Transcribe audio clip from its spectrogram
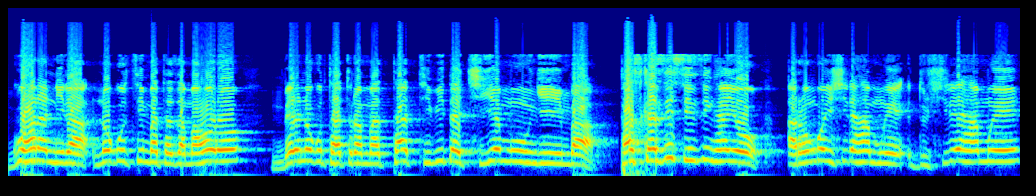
guharanira no gutsimbataza amahoro mbere no gutatura amatati bidaciye mu ngimba pasikazi sinzi nkayo arongoye ishyirahamwe dushire hamwe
